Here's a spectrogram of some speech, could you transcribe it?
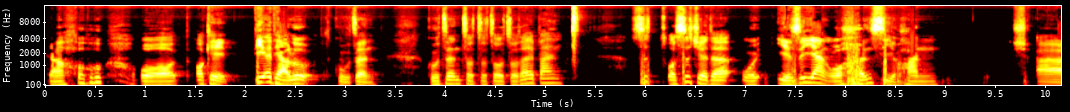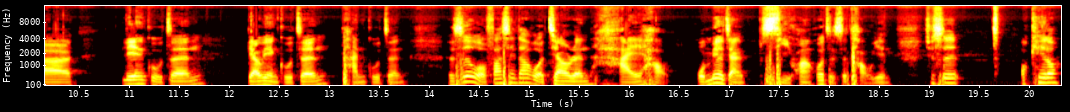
然后 我 OK 第二条路古筝，古筝走走走走到一半。是，我是觉得我也是一样，我很喜欢，啊，练古筝、表演古筝、弹古筝。可是我发现到我教人还好，我没有讲喜欢或者是讨厌，就是 OK 咯。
